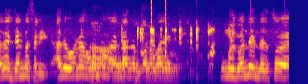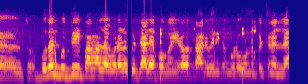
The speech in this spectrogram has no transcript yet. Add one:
அதான் ஜென்ம சனி. அது ஒன்றும் அது நான் சொன்ன மாதிரி உங்களுக்கு வந்து இந்த புதன் புத்தி பரவாயில்ல ஓரளவுக்கு ஜாலியா போகும். இருபத்தாறு வரைக்கும் கூட ஒன்றும் பிரச்சனை இல்லை.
